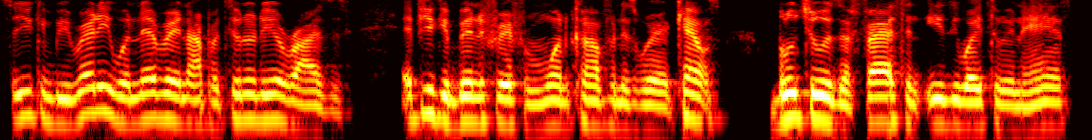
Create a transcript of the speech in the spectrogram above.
so you can be ready whenever an opportunity arises. If you can benefit from one confidence where it counts, BlueChew is a fast and easy way to enhance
